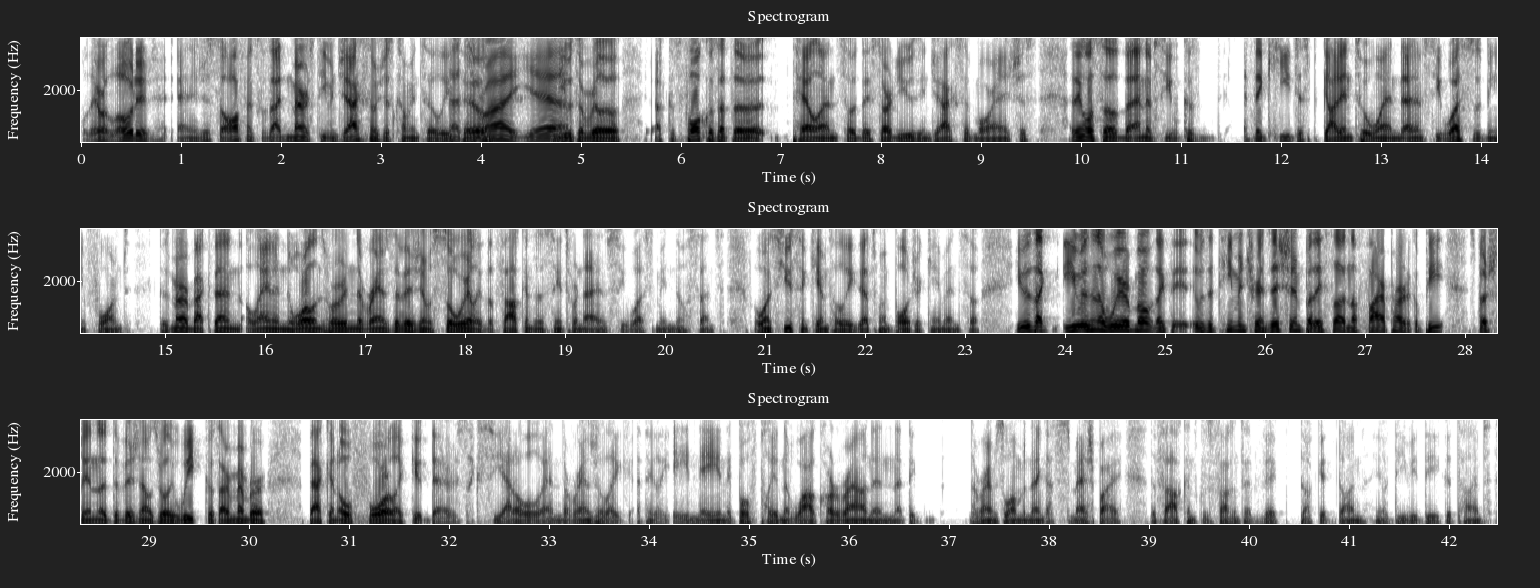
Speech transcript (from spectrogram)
Well, they were loaded, and it's just the offense. Because I remember Steven Jackson was just coming to the league That's too. right. And Yeah. he was a real uh, because Faulk was at the tail end, so they started using Jackson more. And it's just, I think also the NFC because I think he just got into it when the NFC West was being formed. Because remember back then, Atlanta and New Orleans were in the Rams division. It was so weird. Like the Falcons and Saints were in the NFC West. It made no sense. But once Houston came to the league, that's when Bulger came in. So he was like, he was in a weird mode. Like it was a team in transition, but they still had enough firepower to compete, especially in the division that was really weak. Because I remember back in 04, like it, there was like Seattle and the Rams were like, I think like 8 and 8, and they both played in the wild card round. And I think the Rams won, but then got smashed by the Falcons because the Falcons had Vick, Duckett, Dunn, you know, DVD, good times.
